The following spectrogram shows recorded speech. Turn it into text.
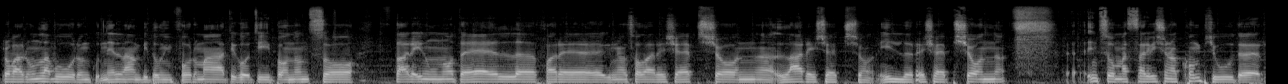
trovare un lavoro nell'ambito informatico, tipo, non so, stare in un hotel, fare, non so, la reception, la reception, il reception, eh, insomma, stare vicino al computer,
